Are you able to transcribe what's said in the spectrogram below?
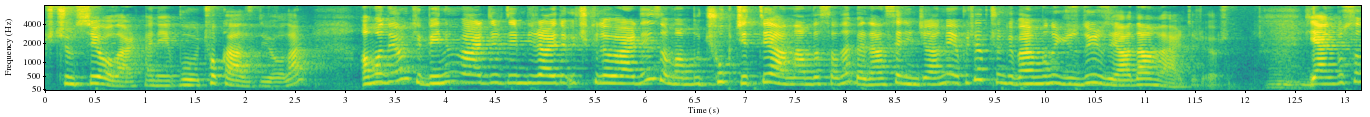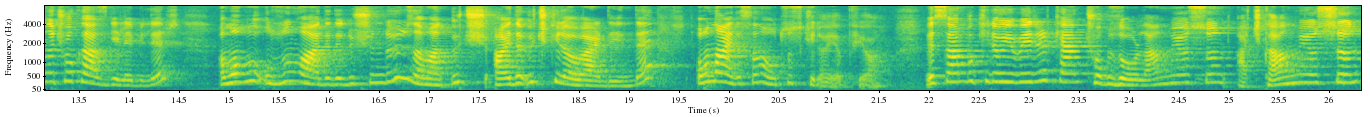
küçümsüyorlar. Hani bu çok az diyorlar. Ama diyorum ki benim verdirdiğim bir ayda 3 kilo verdiğin zaman bu çok ciddi anlamda sana bedensel incelme yapacak. Çünkü ben bunu %100 yağdan verdiriyorum. Yani bu sana çok az gelebilir. Ama bu uzun vadede düşündüğün zaman 3 ayda 3 kilo verdiğinde 10 ayda sana 30 kilo yapıyor. Ve sen bu kiloyu verirken çok zorlanmıyorsun, aç kalmıyorsun,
